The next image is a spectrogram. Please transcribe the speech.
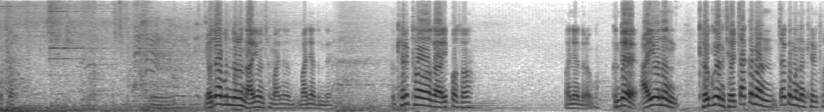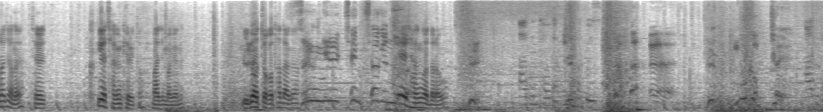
없어. 음, 여자분들은 아이온 참 많이, 많이 하던데. 그 캐릭터가 이뻐서 많이 하더라고. 근데 아이온은 결국에는 제일 짜끄만, 짜끄만한 캐릭터를 하지 않아요? 제일 크기가 작은 캐릭터? 마지막에는? 이것저것 하다가 제일 작은 거더라고. 아군 타워가 공격받고 있습니다. 무겁게 아군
